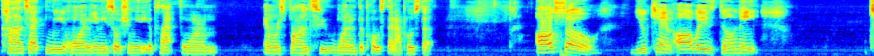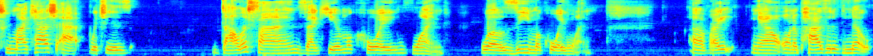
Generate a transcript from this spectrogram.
contact me on any social media platform and respond to one of the posts that I post up. Also, you can always donate to my Cash App, which is dollar sign Zykia McCoy one. Well, Z McCoy one. All right. Now, on a positive note,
